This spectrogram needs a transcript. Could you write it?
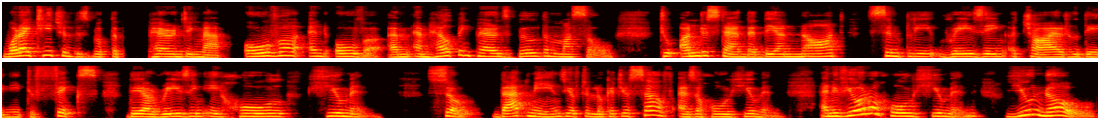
what I teach in this book, the parenting map, over and over, I'm, I'm helping parents build the muscle to understand that they are not simply raising a child who they need to fix. They are raising a whole human. So that means you have to look at yourself as a whole human. And if you're a whole human, you know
